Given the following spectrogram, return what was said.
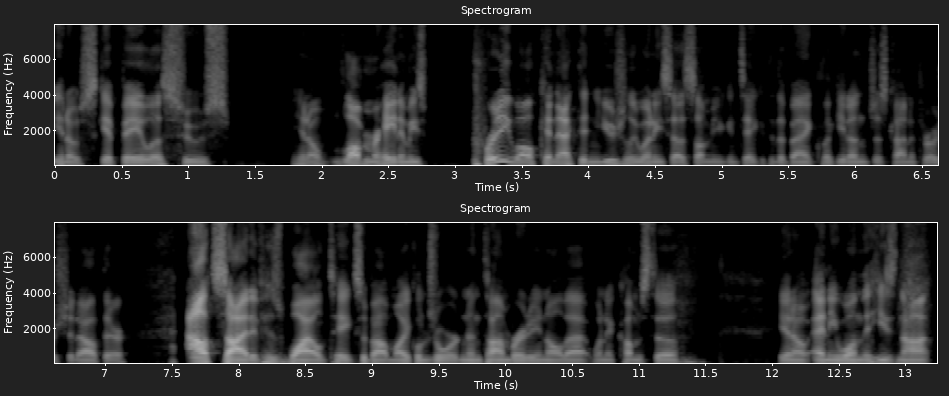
you know Skip Bayless, who's you know love him or hate him, he's pretty well connected. And usually when he says something, you can take it to the bank. Like he doesn't just kind of throw shit out there. Outside of his wild takes about Michael Jordan and Tom Brady and all that, when it comes to you know anyone that he's not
